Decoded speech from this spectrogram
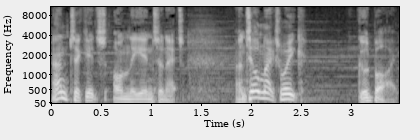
and tickets on the internet. Until next week, goodbye.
